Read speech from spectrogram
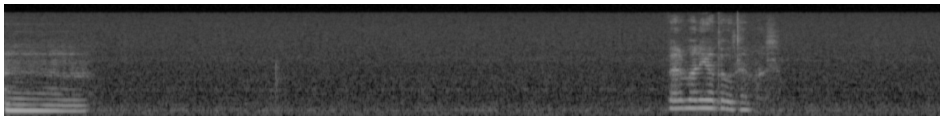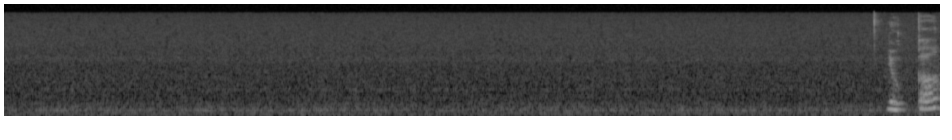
うん。誰もありがとうございます。4日？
